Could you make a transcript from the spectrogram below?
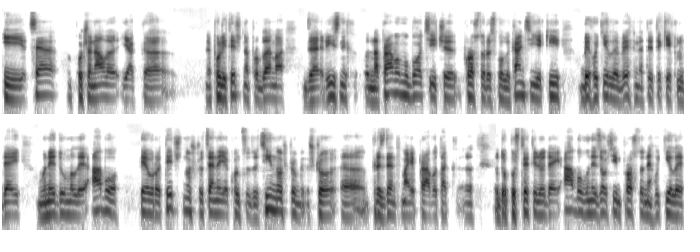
І це починало як е, політична проблема для різних на правому боці, чи просто республіканці, які би хотіли вигнати таких людей. Вони думали або теоретично, що це не є конституційно, що, що е, президент має право так е, допустити людей, або вони зовсім просто не хотіли е,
